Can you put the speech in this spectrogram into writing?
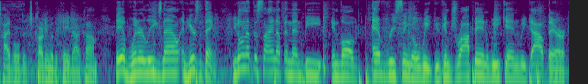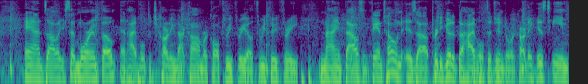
It's high voltage karting with a K.com. They have winter leagues now, and here's the thing: you don't have to sign up and then be involved every single week. You can drop in week in, week out there. And uh, like I said, more info at highvoltagekarting.com or call 330-333-9000. Fantone is uh, pretty good at the high voltage indoor karting. His team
